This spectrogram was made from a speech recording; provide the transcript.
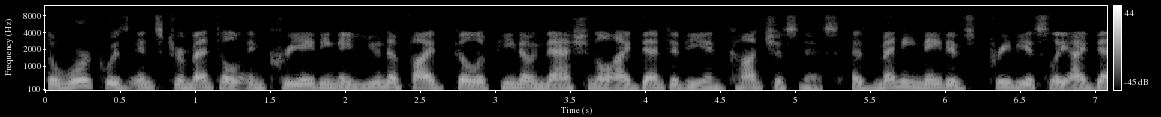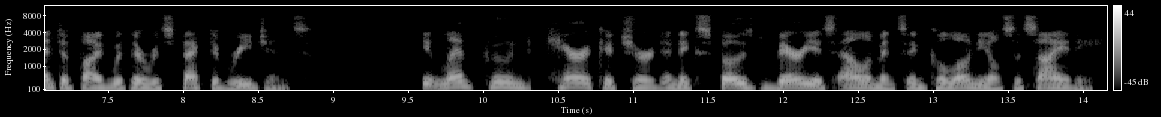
The work was instrumental in creating a unified Filipino national identity and consciousness, as many natives previously identified with their respective regions. It lampooned, caricatured and exposed various elements in colonial society.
